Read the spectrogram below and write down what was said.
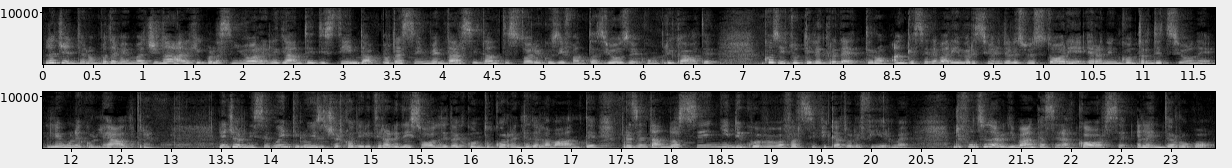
La gente non poteva immaginare che quella signora elegante e distinta potesse inventarsi tante storie così fantasiose e complicate. Così tutti le credettero, anche se le varie versioni delle sue storie erano in contraddizione le une con le altre. Nei giorni seguenti Louise cercò di ritirare dei soldi dal conto corrente dell'amante, presentando assegni di cui aveva falsificato le firme. Il funzionario di banca se ne accorse e la interrogò.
